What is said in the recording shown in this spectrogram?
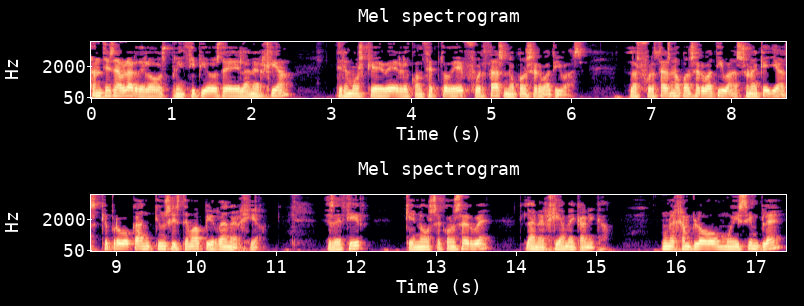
Antes de hablar de los principios de la energía, tenemos que ver el concepto de fuerzas no conservativas. Las fuerzas no conservativas son aquellas que provocan que un sistema pierda energía, es decir, que no se conserve la energía mecánica. Un ejemplo muy simple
